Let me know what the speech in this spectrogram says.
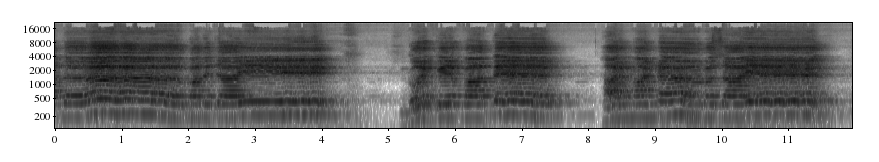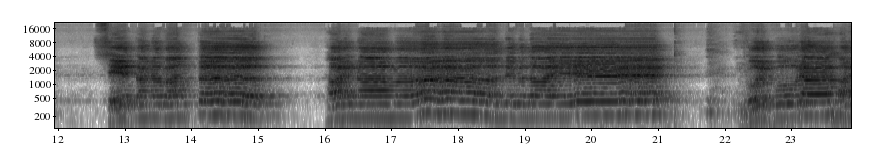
ਸਤ ਬਲ ਜਾਈ। ਗੁਰ ਕਿਰਪਾ ਤੇ ਹਰ ਮਨ ਵਸਾਏ। ਸੇ ਤਨਵੰਤ ਹਰ ਨਾਮ ਲਿਵਲਾਏ ਗੁਰਪੂਰਾ ਹਰ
